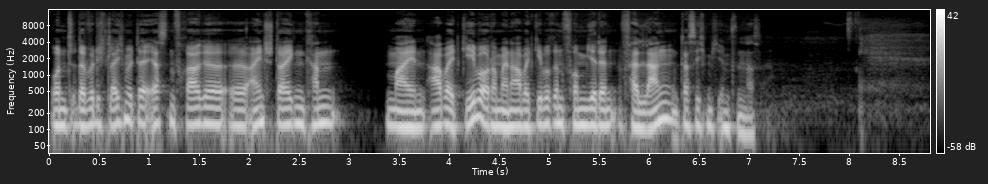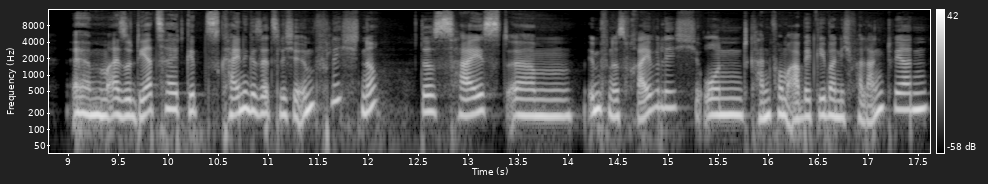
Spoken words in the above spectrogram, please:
Und da würde ich gleich mit der ersten Frage äh, einsteigen. Kann mein Arbeitgeber oder meine Arbeitgeberin von mir denn verlangen, dass ich mich impfen lasse? Ähm, also derzeit gibt es keine gesetzliche Impfpflicht. Ne? Das heißt, ähm, Impfen ist freiwillig und kann vom Arbeitgeber nicht verlangt werden.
